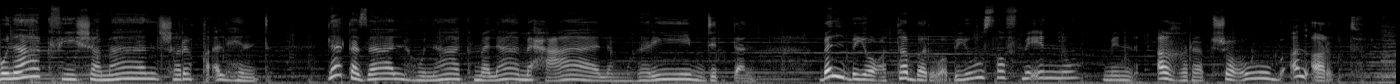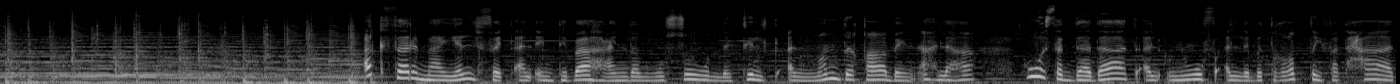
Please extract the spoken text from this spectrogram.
هناك في شمال شرق الهند. لا تزال هناك ملامح عالم غريب جدا. بل بيعتبر وبيوصف بأنه من أغرب شعوب الأرض. أكثر ما يلفت الانتباه عند الوصول لتلك المنطقة بين أهلها هو سدادات الأنوف اللي بتغطي فتحات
